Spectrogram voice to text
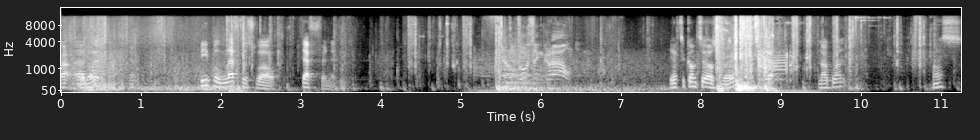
Uh, uh, yeah. People left as well. Definitely. You're losing ground. You have to come to us, right? Yeah. Knock one. Nice.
